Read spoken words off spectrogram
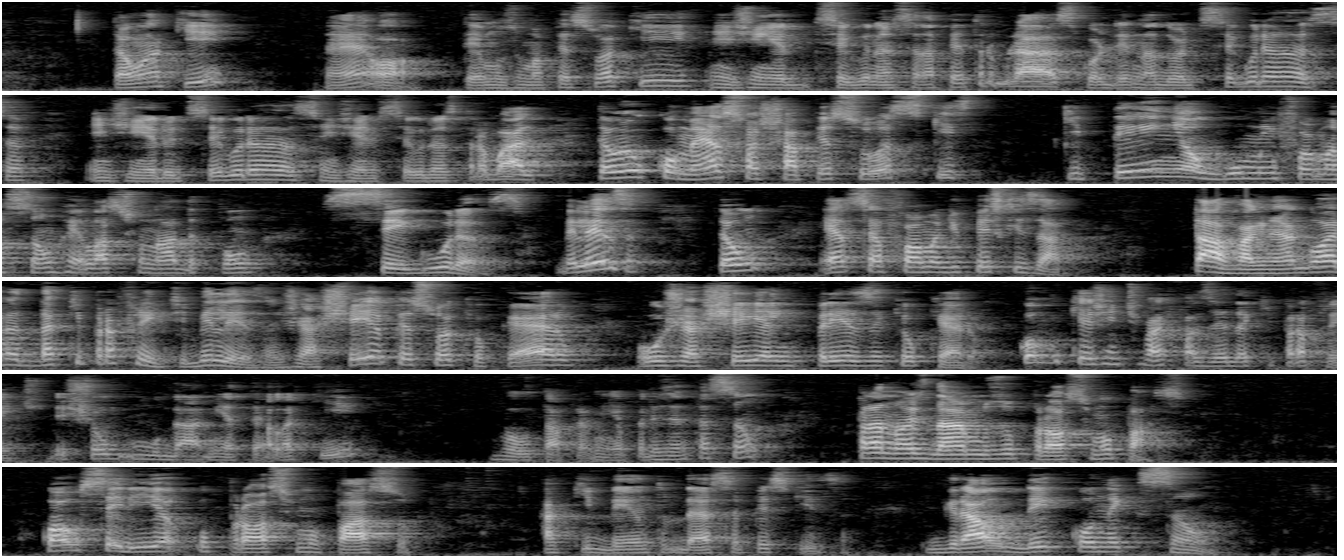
Então aqui, né, ó, temos uma pessoa aqui, engenheiro de segurança na Petrobras, coordenador de segurança, engenheiro de segurança, engenheiro de segurança do trabalho. Então eu começo a achar pessoas que, que têm alguma informação relacionada com segurança. Beleza? Então, essa é a forma de pesquisar. Tá, Wagner, agora daqui para frente, beleza, já achei a pessoa que eu quero ou já achei a empresa que eu quero. Como que a gente vai fazer daqui para frente? Deixa eu mudar a minha tela aqui, voltar para a minha apresentação, para nós darmos o próximo passo. Qual seria o próximo passo aqui dentro dessa pesquisa? Grau de conexão.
